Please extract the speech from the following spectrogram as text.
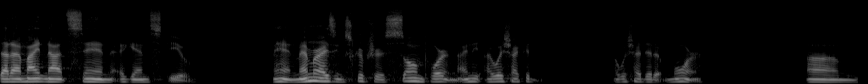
that I might not sin against you. Man, memorizing scripture is so important. I, need, I wish I could, I wish I did it more. Um,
